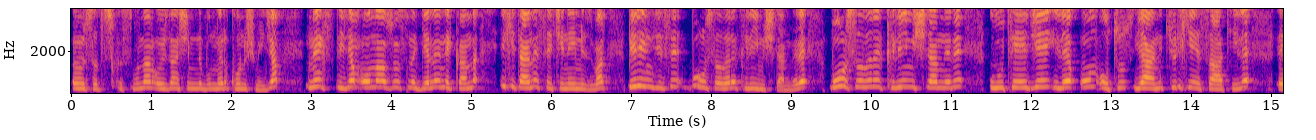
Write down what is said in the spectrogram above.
ön satış kısmından. O yüzden şimdi bunları konuşmayacağım. Next diyeceğim. Ondan sonrasında gelen ekranda iki tane seçeneğimiz var. Birincisi borsalara claim işlemleri. Borsalara claim işlemleri UTC ile 10.30 yani Türkiye saatiyle e,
